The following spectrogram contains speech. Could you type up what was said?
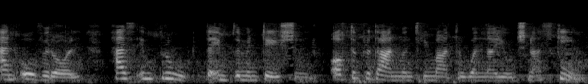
and overall has improved the implementation of the Pradhan Mantri Matru Vandana Yojana scheme.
